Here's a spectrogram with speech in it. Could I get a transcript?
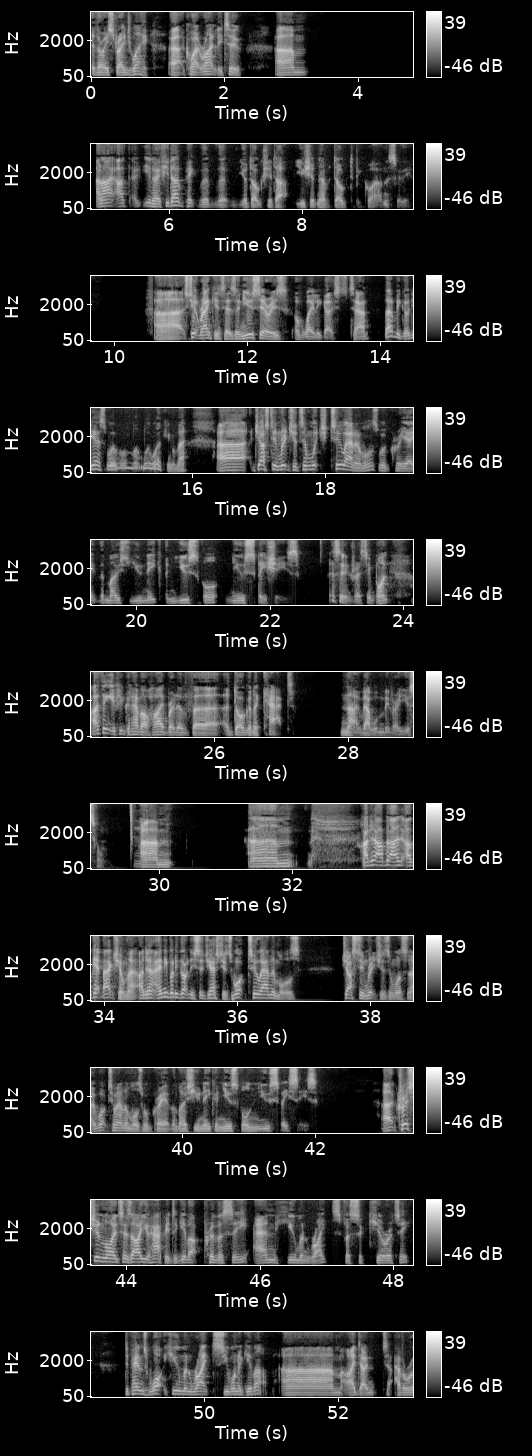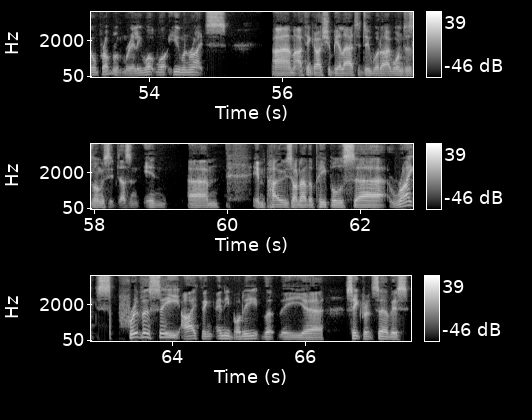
a very strange way, uh, quite rightly, too. Um, and I, I, you know, if you don't pick the, the, your dog shit up, you shouldn't have a dog, to be quite honest with you. Uh, Stuart Rankin says, A new series of Whaley Ghosts Town. That'd be good. Yes, we're, we're working on that. Uh, Justin Richardson, which two animals would create the most unique and useful new species? That's an interesting point. I think if you could have a hybrid of uh, a dog and a cat, no, that wouldn't be very useful. No. Um, um, I don't, I'll, I'll, get back to you on that. I don't. Anybody got any suggestions? What two animals? Justin Richardson wants to know what two animals would create the most unique and useful new species. Uh, Christian Lloyd says, Are you happy to give up privacy and human rights for security? Depends what human rights you want to give up. Um, I don't have a real problem, really. What, what human rights? Um, I think I should be allowed to do what I want as long as it doesn't in, um, impose on other people's uh, rights. Privacy, I think anybody that the uh, Secret Service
